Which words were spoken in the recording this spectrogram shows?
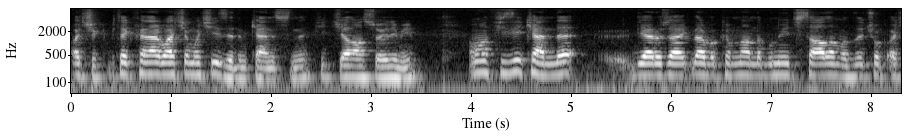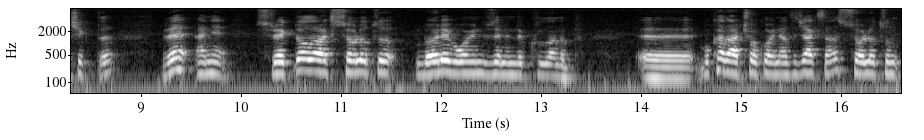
açık. Bir tek Fenerbahçe maçı izledim kendisini. Hiç yalan söylemeyeyim. Ama fiziken de e, diğer özellikler bakımından da bunu hiç sağlamadığı çok açıktı. Ve hani sürekli olarak Sörlot'u böyle bir oyun düzeninde kullanıp e, bu kadar çok oynatacaksanız Sörlot'un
